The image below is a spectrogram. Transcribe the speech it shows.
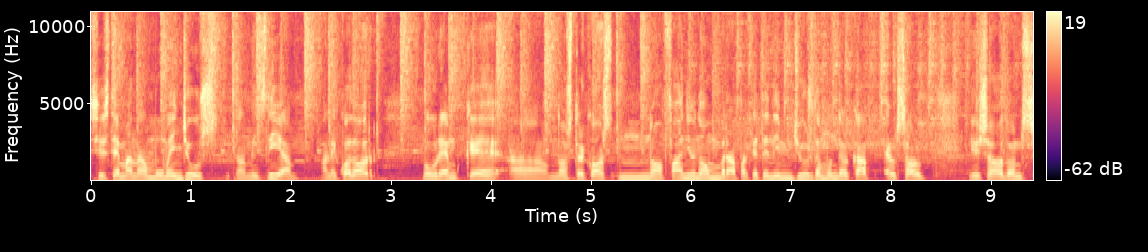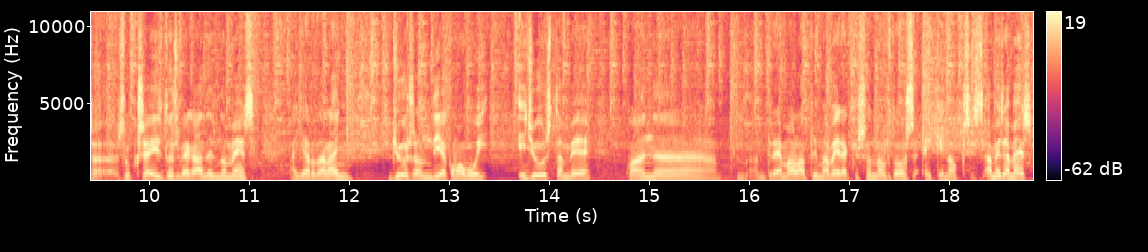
si estem en el moment just del migdia a l'equador, veurem que el nostre cos no fa ni una ombra perquè tenim just damunt del cap el sol. I això doncs, succeeix dues vegades només al llarg de l'any. Just un dia com avui i just també quan eh, entrem a la primavera, que són els dos equinoxis. A més a més,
